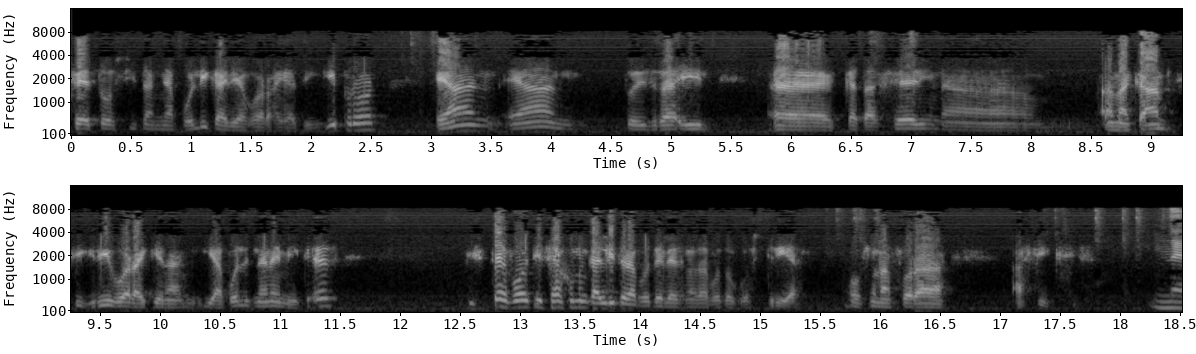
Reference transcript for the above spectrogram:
φέτος ήταν μια πολύ καλή αγορά για την Κύπρο. Εάν, εάν το Ισραήλ ε, καταφέρει να ανακάμψει γρήγορα και να, οι απόλυτες να είναι μικρές, πιστεύω ότι θα έχουμε καλύτερα αποτελέσματα από το 23 όσον αφορά αφήξεις. Ναι.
